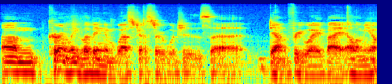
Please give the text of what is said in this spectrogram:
I'm currently living in Westchester, which is uh, down the freeway by LMU.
